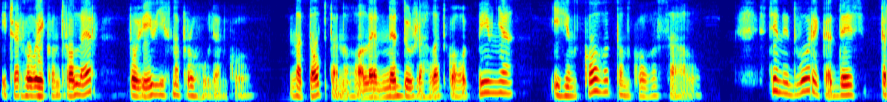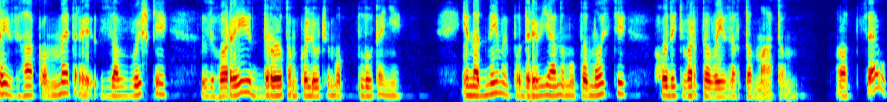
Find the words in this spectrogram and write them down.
і черговий контролер повів їх на прогулянку, натоптаного, але не дуже гладкого півня і гінкого тонкого салу. Стіни дворика десь три з гаком метри заввишки згори дротом колючим оплутані, і над ними по дерев'яному помості ходить вартовий з автоматом. Оце у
